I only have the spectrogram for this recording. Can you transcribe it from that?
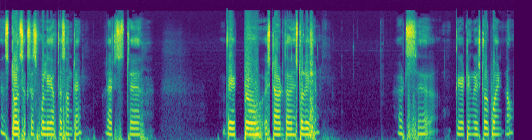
installed successfully after some time. Let's uh, wait to start the installation it's uh, creating restore point now.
